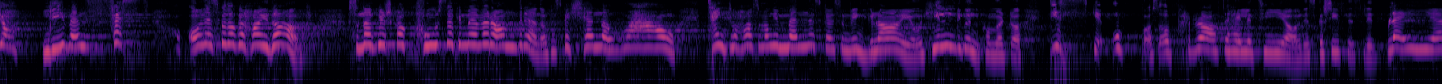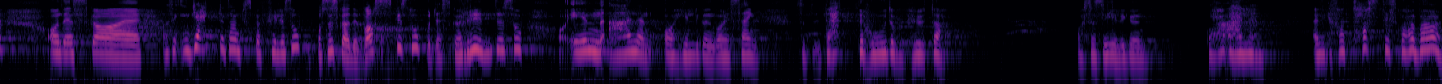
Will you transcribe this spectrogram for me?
Ja, livet er en fest. Og det skal dere ha i dag. Så dere skal kose dere med hverandre. Dere skal kjenne wow, tenk å ha så mange mennesker som vi er glad i. Og Hildegunn kommer til å diske opp oss og prate hele tida. Og det skal skiftes litt bleie. Og det skal, eh, altså, hjertetanken skal fylles opp. Og så skal det vaskes opp, og det skal ryddes opp. Og innen Erlend og Hildegunn går i seng, så detter hodet på puta. Og så sier Hildegunn Å, Erlend, er det ikke fantastisk å ha barn?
